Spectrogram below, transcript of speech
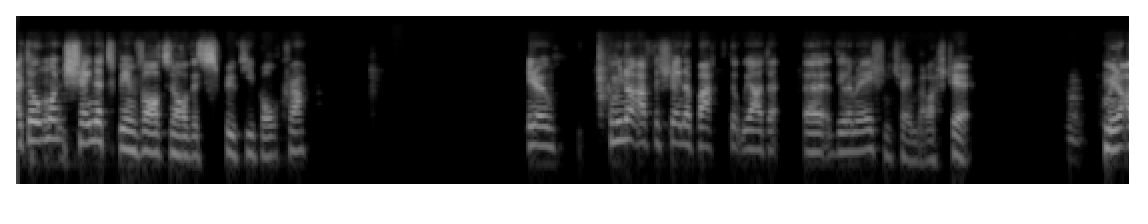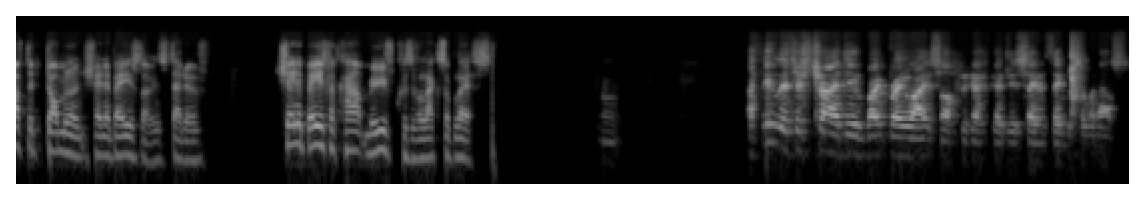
I don't want Shayna to be involved in all this spooky bull crap. You know, can we not have the Shayna back that we had at uh, the Elimination Chamber last year? Hmm. Can we not have the dominant Shayna Baszler instead of Shayna Baszler can't move because of Alexa Bliss? I think they're just trying to do right Bray Wyatt's off. To go do the same thing with someone else,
